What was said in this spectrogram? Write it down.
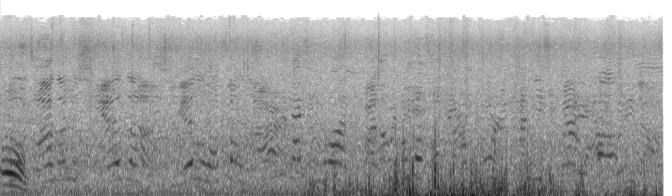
哦。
